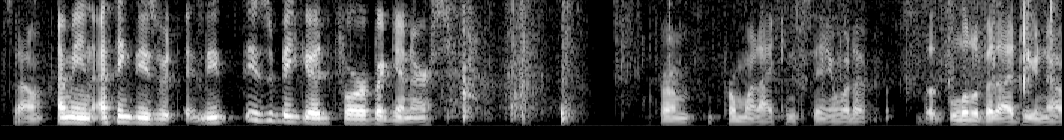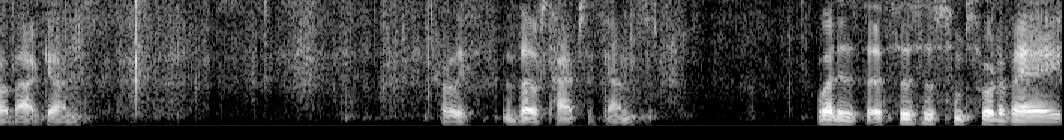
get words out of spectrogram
So I mean I think these would these would be good for beginners from from what I can see and what a, little bit I do know about guns or at least those types of guns. What is this? This is some sort of a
